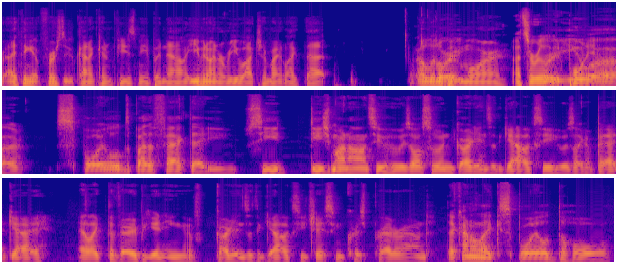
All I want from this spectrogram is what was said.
I think at first it kind of confused me, but now even on a rewatch, I might like that a little Were bit more. That's a really Were good point. you uh, spoiled by the fact that you see Djimon Hounsou, who is also in Guardians of the Galaxy, who is like a bad guy, at like the very beginning of Guardians of the Galaxy chasing Chris Pratt around. That kind of like spoiled the whole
